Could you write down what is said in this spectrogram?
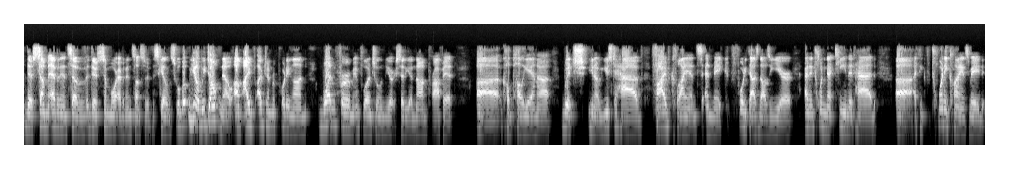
there's some evidence of there's some more evidence on sort of the scale in school, but you know we don't know. Um, I've I've done reporting on one firm influential in New York City, a nonprofit uh, called Pollyanna, which you know used to have five clients and make forty thousand dollars a year, and in 2019 it had uh, I think 20 clients made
